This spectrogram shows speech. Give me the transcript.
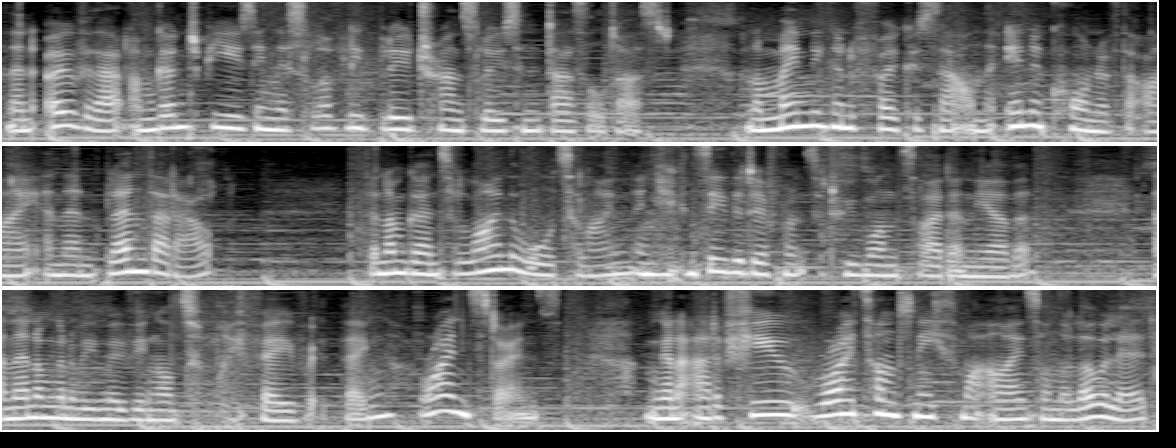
And then over that I'm going to be using this lovely blue translucent dazzle dust, and I'm mainly going to focus that on the inner corner of the eye and then blend that out. Then I'm going to line the waterline, and you can see the difference between one side and the other. And then I'm going to be moving on to my favourite thing, rhinestones. I'm going to add a few right underneath my eyes on the lower lid,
